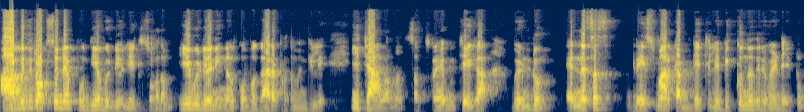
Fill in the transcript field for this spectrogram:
ആബിദ് ടോക്സിന്റെ പുതിയ വീഡിയോയിലേക്ക് സ്വാഗതം. ഈ വീഡിയോ നിങ്ങൾക്ക് ഉപകാരപ്രദമെങ്കിൽ ഈ ചാനൽ ഒന്ന് സബ്സ്ക്രൈബ് ചെയ്യുക. വീണ്ടും N S S grace mark update ലഭിക്കുന്നതിന് വേണ്ടിയിട്ടും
